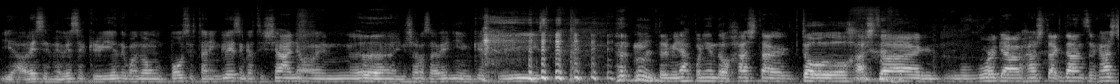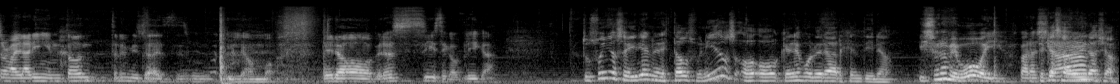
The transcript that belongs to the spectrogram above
y, y a veces me ves escribiendo cuando hago un post está en inglés, en castellano, en, uh, y ya no sabés ni en qué escribís. Terminás poniendo hashtag todo, hashtag workout, hashtag dancer, hashtag bailarín, todo es, es un quilombo. Pero, pero sí se complica. ¿Tus sueños seguirían en Estados Unidos o, o querés volver a Argentina? Y yo ahora me voy para Te allá. quedas a vivir allá.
